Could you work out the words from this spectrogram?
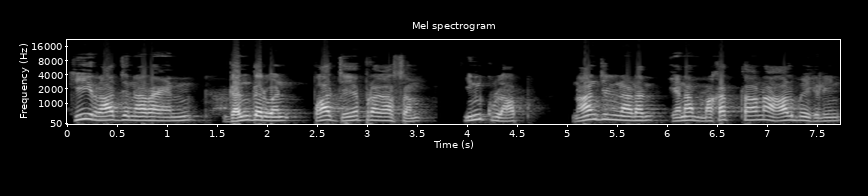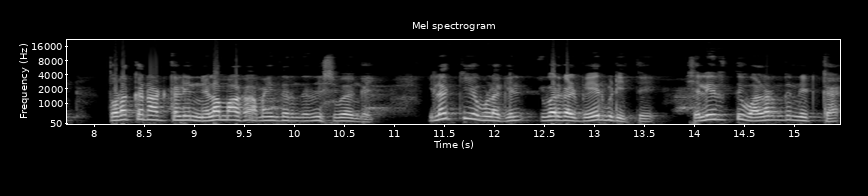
கி. ராஜநாராயணன் கந்தர்வன் ப. ஜெயப்பிரகாசம் இன்குலாப் நாஞ்சில் நாடன் என மகத்தான ஆளுமைகளின் தொடக்க நாட்களின் நிலமாக அமைந்திருந்தது சிவகங்கை. இலக்கிய உலகில் இவர்கள் வேர்பிடித்து செழித்து வளர்ந்து நிற்க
